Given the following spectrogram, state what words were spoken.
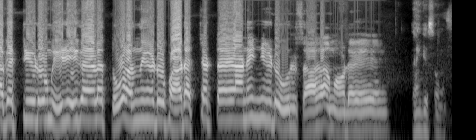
അകറ്റിടും ഇഴികളെ തുറന്നിടു പടച്ചട്ട അണിഞ്ഞിടു ഉത്സാഹമോടെ. Thank you so much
